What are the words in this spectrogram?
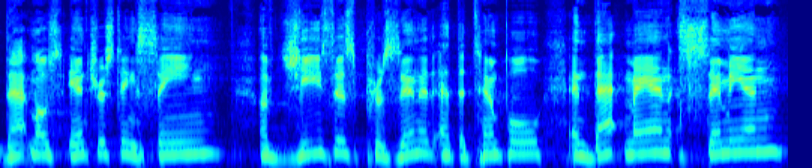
that most interesting scene of Jesus presented at the temple, and that man, Simeon,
